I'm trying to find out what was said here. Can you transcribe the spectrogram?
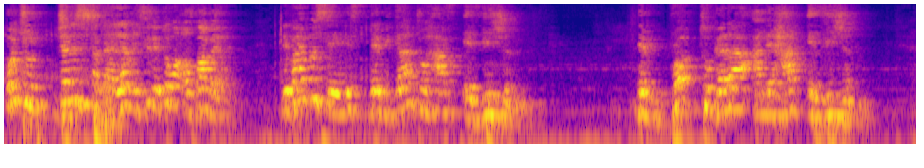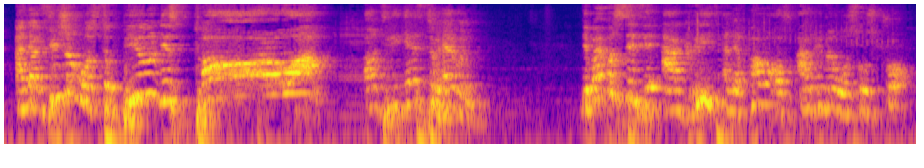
Go to Genesis chapter 11, see the Tower of Babel. The Bible says they began to have a vision. They brought together and they had a vision. And their vision was to build this tower until it gets to heaven. The Bible says they agreed, and the power of agreement was so strong.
